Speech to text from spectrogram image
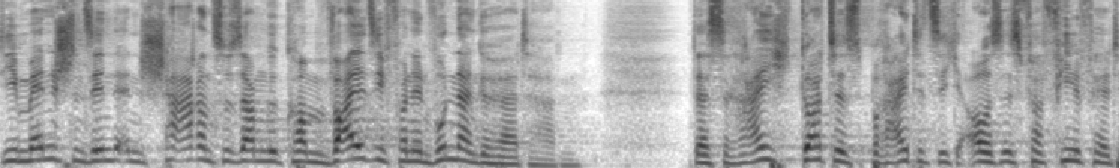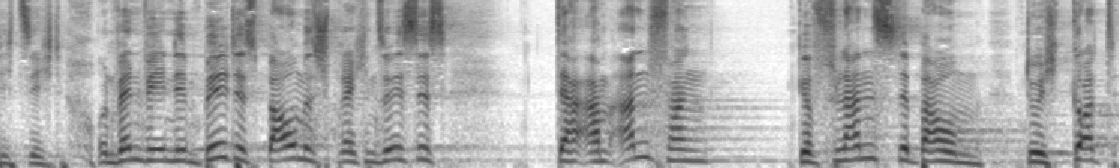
die Menschen sind in Scharen zusammengekommen, weil sie von den Wundern gehört haben. Das Reich Gottes breitet sich aus, es vervielfältigt sich. Und wenn wir in dem Bild des Baumes sprechen, so ist es da am Anfang gepflanzte Baum durch Gott,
